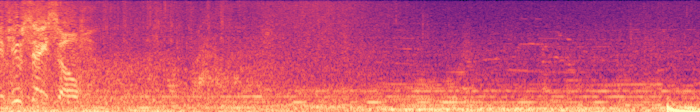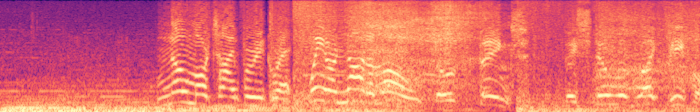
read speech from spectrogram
If you say so. More time for regret. We are not alone. Those things, they still look like people.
